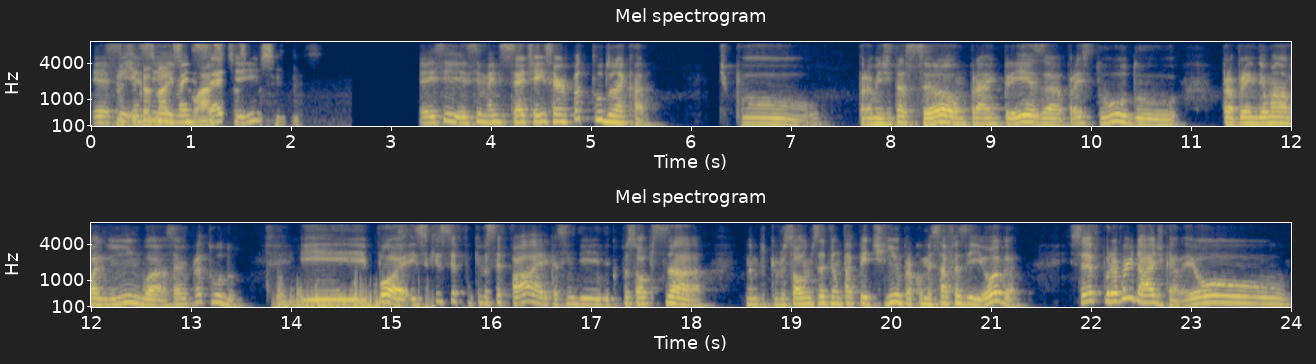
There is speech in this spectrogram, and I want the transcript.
esse, dicas esse mais mindset aí. Possíveis. Esse, esse mindset aí serve para tudo, né, cara? Tipo, para meditação, para empresa, para estudo, para aprender uma nova língua, serve para tudo. E, pô, isso que você, que você fala, Erika, assim, de, de que o pessoal precisa. Que o pessoal não precisa ter um tapetinho para começar a fazer yoga, isso é pura verdade, cara. Eu,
